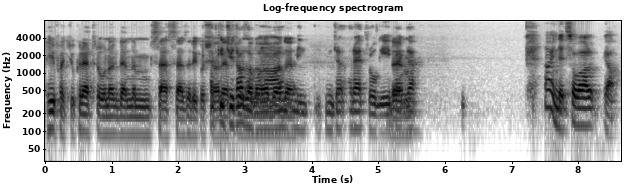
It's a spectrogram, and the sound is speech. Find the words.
hívhatjuk retrónak, de nem százszázalékosan Hát kicsit az a vonal, de mint, mint a retro gépek, De- de Na mindegy, szóval, ja,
